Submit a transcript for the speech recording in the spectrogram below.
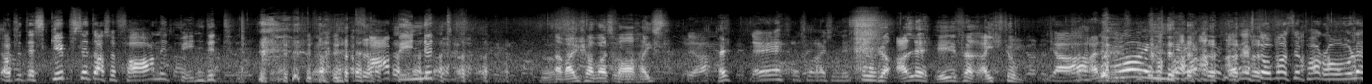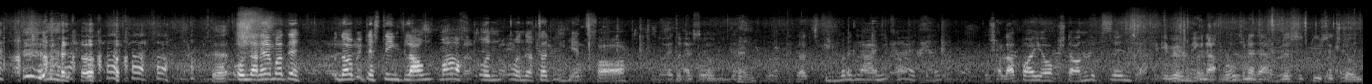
Also das gibt es nicht, dass ein Fahr nicht bindet. ein Fahr bindet. Da weißt du ja, was wahr heißt. Ja. Hä? Nee, das weiß ich nicht. Für alle Hilfe Reichtum. Ja, Oh, ja. das ist damals eine Parole. Und dann haben wir das, und dann habe ich das Ding blank gemacht und, und dann gesagt, jetzt fahr. Das ist viel eine Kleinigkeit. Das ist schon ein paar Jahre gestanden. Immer von der von der bloß rausgestanden.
